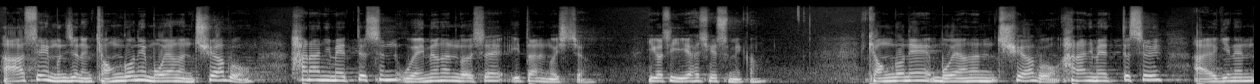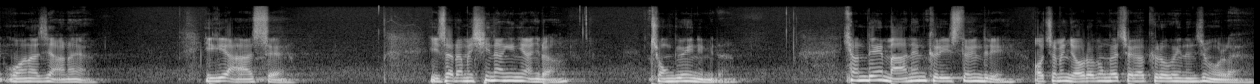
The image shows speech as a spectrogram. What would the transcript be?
아하스의 문제는 경건의 모양은 취하고 하나님의 뜻은 외면한 것에 있다는 것이죠. 이것을 이해하시겠습니까? 경건의 모양은 취하고 하나님의 뜻을 알기는 원하지 않아요. 이게 아하스예요. 이 사람은 신앙인이 아니라 종교인입니다. 현대의 많은 그리스도인들이 어쩌면 여러분과 제가 그러고 있는지 몰라요.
